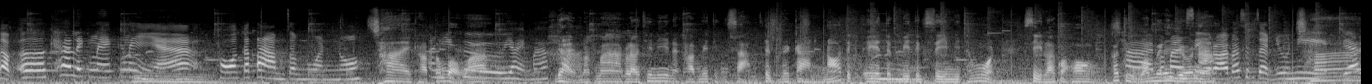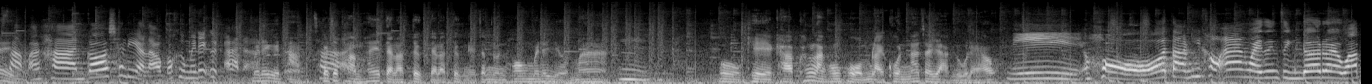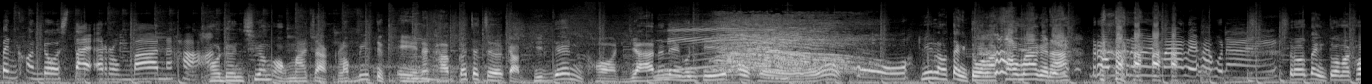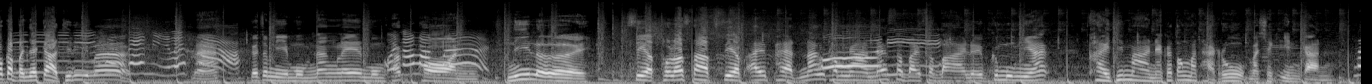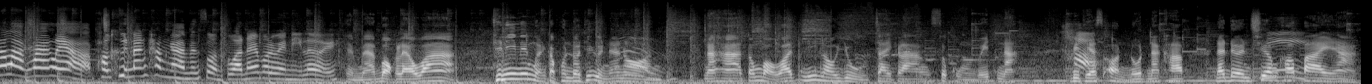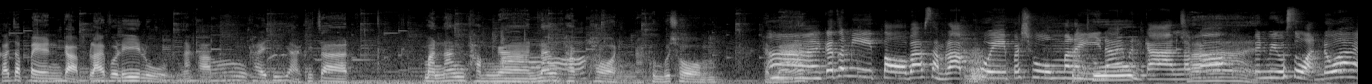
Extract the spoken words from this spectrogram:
แบบเออแค่เล็กๆอะไรอย่างเงี้ยอืม เพราะว่าก็ตามจำนวนเนาะ ใช่ครับ อันต้องนี้บอกว่าคือใหญ่มากค่ะ ใหญ่มากๆ แล้วที่นี่นะครับ มีถึง 3 ตึกด้วยกันเนาะตึก A ตึก B ตึก C มีทั้งหมด 400 กว่าห้อง ก็ถือว่าไม่ได้เยอะใช่นะ ประมาณ487 ยูนิใช่ตแยก3อาคารก็เฉลี่ยแล้วก็คือไม่ได้อึดอัดอะไม่ได้อึดอัด ใช่ ก็จะทำให้แต่ละตึกแต่ละตึกเนี่ยจำนวนห้องไม่ได้เยอะมาก อืม โอเคครับ ข้างหลังของผมหลายคนน่าจะอยากดูแล้ว นี่โอ้โห ตามที่เขาอ้างไว้จริง ๆ ด้วยเลยว่าเป็นคอนโดสไตล์อารมณ์บ้านนะคะ พอเดินเชื่อมออกมาจากล็อบบี้ตึก A นะครับ ก็จะเจอกับ Hidden Court Yard นั่นเองคุณกีฟโอ้โห โอ้โหนี่เราแต่งตัวมาเข้ามากเลยนะ ร่มรื่นมากเลยค่ะคุณไอซ์เราแต่งตัวมาเข้ากับบรรยากาศที่นี่มากด้านนี้เลยนะ ค่ะ ก็จะมีมุมนั่งเล่นมุมโอ๊ยพักน่ารักผ่อนมาก นี่เลย เสียบโทรศัพท์เสียบ iPad นั่งโอ้ทำงานได้ดีสบายๆเลย คือมุมเนี้ยใครที่มาเนี่ยก็ต้องมาถ่ายรูปมาเช็คอินกัน น่ารักมากเลยอะ เพราะคือนั่งทำงานเป็นส่วนตัวได้บริเวณนี้เลย เห็นไหมบอกแล้วว่าที่นี่ไม่เหมือนกับคอนโดที่อื่นแน่นอนอืมนะฮะต้องบอกว่านี่เราอยู่ใจกลางสุขุมวิทนะค่ะ BTS อ่อนนุชนะครับ และเดินเชื่อมนี่เข้าไปอะก็จะเป็นกับ Library Room นะครับใครที่อยากที่จะมานั่งทำงานนั่งพักผ่อนนะคุณผู้ชม เห็นไหม อ่าก็จะมีโต๊ะแบบสำหรับคุยประชุมอะไรอย่างนี้ถูกได้เหมือนกัน แล้วก็ใช่ เป็นวิวสวนด้วย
